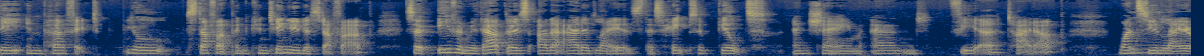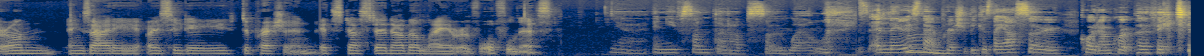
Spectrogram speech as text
be imperfect. You'll stuff up and continue to stuff up. So even without those other added layers there's heaps of guilt and shame and fear tied up once you mm. layer on anxiety, OCD, depression, it's just another layer of awfulness. Yeah, and you've summed that up so well. and there is mm. that pressure because they are so quote unquote perfect.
